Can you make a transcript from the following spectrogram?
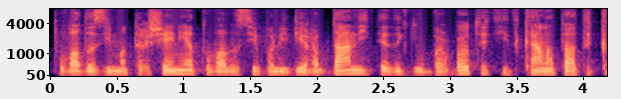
това да взимат решения, това да си валидират данните, да ги обработят и така нататък.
